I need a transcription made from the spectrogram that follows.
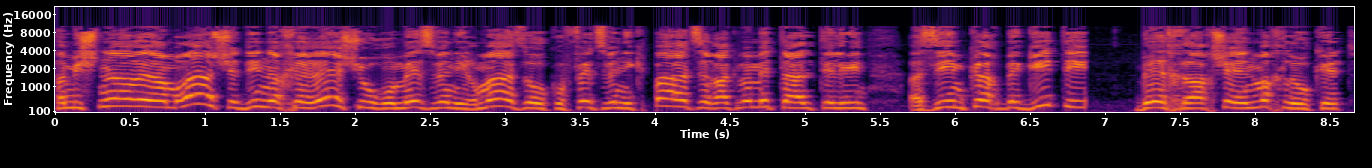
המשנה הרי אמרה שדין החירש שהוא רומז ונרמז או קופץ ונקפץ זה רק במטלטלין, אז אם כך בגיטי, בהכרח שאין מחלוקת.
